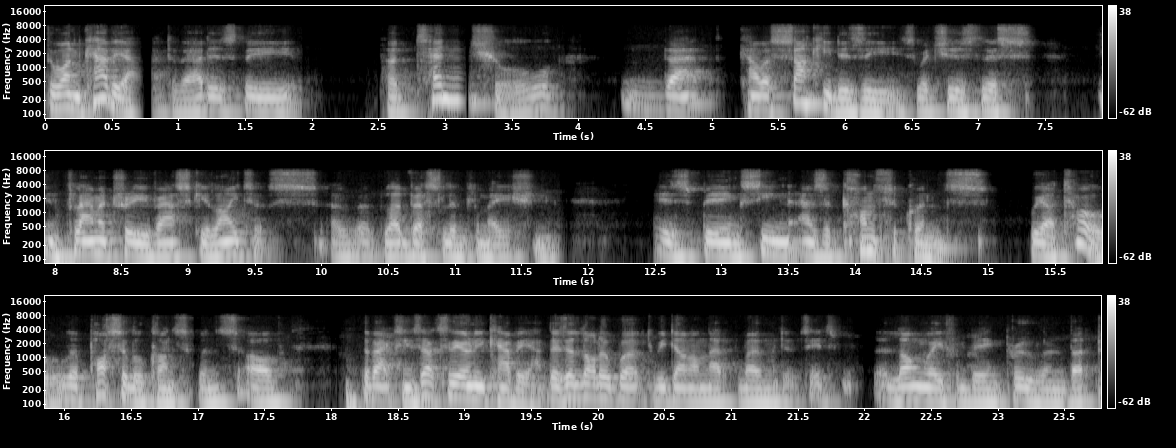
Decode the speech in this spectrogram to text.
the one caveat to that is the potential that Kawasaki disease, which is this inflammatory vasculitis, a blood vessel inflammation, is being seen as a consequence, we are told, a possible consequence of the vaccines. That's the only caveat. There's a lot of work to be done on that at the moment. It's, it's a long way from being proven, but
